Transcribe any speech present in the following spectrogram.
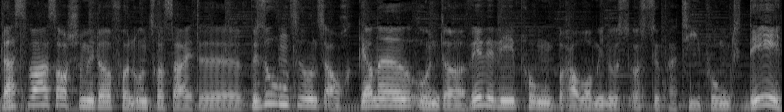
Das war es auch schon wieder von unserer Seite. Besuchen Sie uns auch gerne unter www.brauer-osteopathie.de.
